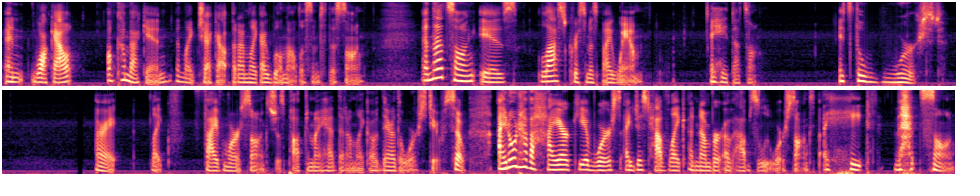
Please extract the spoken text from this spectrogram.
and walk out. I'll come back in and like check out, but I'm like, I will not listen to this song. And that song is Last Christmas by Wham. I hate that song. It's the worst. All right, like five more songs just popped in my head that I'm like, oh, they're the worst too. So I don't have a hierarchy of worst. I just have like a number of absolute worst songs. But I hate that song.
